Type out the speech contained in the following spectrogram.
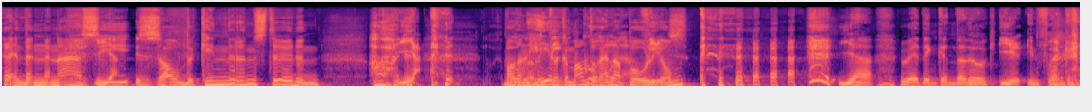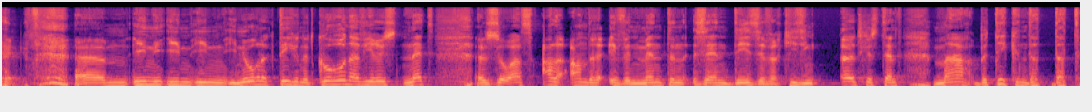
En de natie zal de kinderen steunen. Ah, ja. Wat een heerlijke man toch, hè, Napoleon? ja, wij denken dat ook hier in Frankrijk. Um, in, in, in, in oorlog tegen het coronavirus, net zoals alle andere evenementen, zijn deze verkiezingen uitgesteld, maar betekent dat dat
